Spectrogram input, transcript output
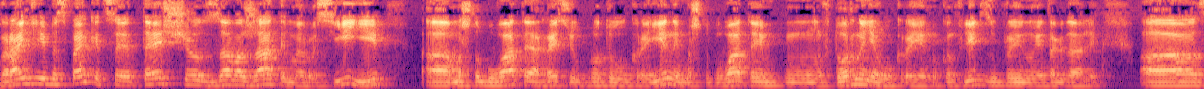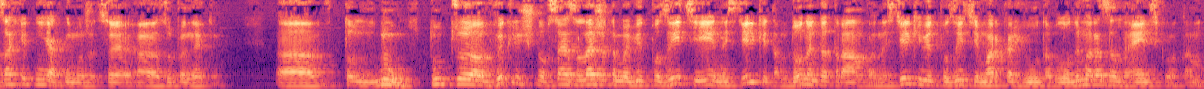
Гарантії безпеки це те, що заважатиме Росії масштабувати агресію проти України, масштабувати вторгнення в Україну, конфлікт з Україною і так далі. А, Захід ніяк не може це зупинити. Е, то, ну, тут е, виключно все залежатиме від позиції не стільки там Дональда Трампа, не стільки від позиції Марка Рюта, Володимира Зеленського, там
